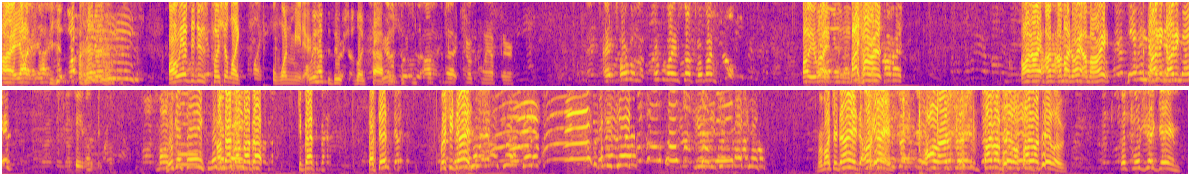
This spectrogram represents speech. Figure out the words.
Alright, y'all. All we have to do is push it like one meter. All we have to do is just like tap You're it. gonna push it up to that choke point up there. Hey, Torbo, Torbo by himself, Torbo by himself. Oh, you're right. Oh, Bye, Torrent! Alright, I'm, I'm on right, I'm alright. Diving, diving! diving. Look at Tank! Look I'm back, I'm Tank! back, back! Get back! Back dead! Mercy dead! Ramacho dead! Okay! Alright, let's just five on payload, find my payload! That's legit game.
